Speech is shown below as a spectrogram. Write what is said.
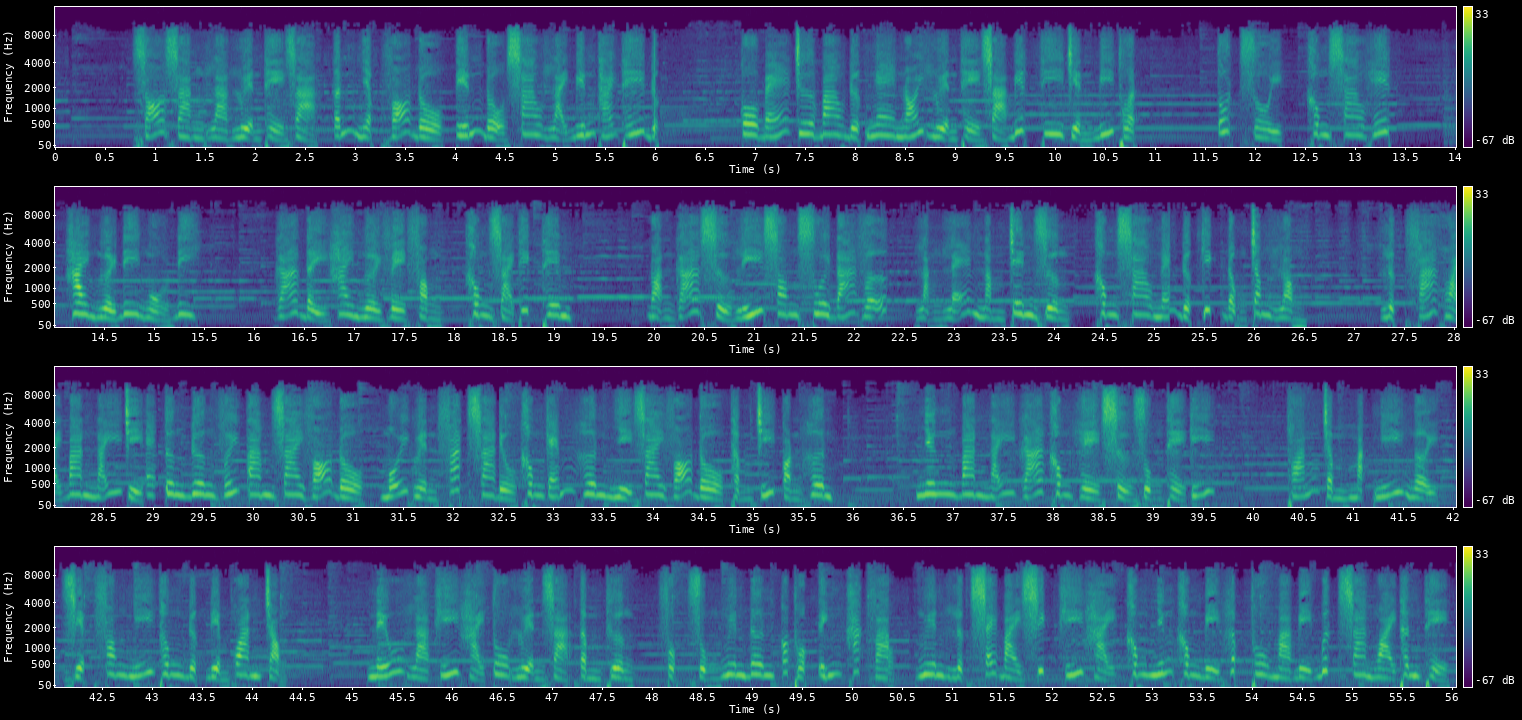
Rõ ràng là luyện thể giả, tấn nhập võ đồ, tiến độ sao lại biến thái thế được? Cô bé chưa bao được nghe nói luyện thể giả biết thi triển bí thuật. Tốt rồi, không sao hết. Hai người đi ngủ đi. Gã đẩy hai người về phòng, không giải thích thêm. Đoạn gã xử lý xong xuôi đá vỡ, lặng lẽ nằm trên giường, không sao nén được kích động trong lòng. Lực phá hoại ban nãy chỉ e tương đương với tam giai võ đồ, mỗi quyền phát ra đều không kém hơn nhị giai võ đồ, thậm chí còn hơn. Nhưng ban nãy gã không hề sử dụng thể kỹ. Thoáng trầm mặt nghĩ ngợi, Diệp Phong nghĩ thông được điểm quan trọng. Nếu là khí hải tu luyện giả tầm thường, phục dụng nguyên đơn có thuộc tính khác vào, nguyên lực sẽ bài xích khí hải không những không bị hấp thu mà bị bức ra ngoài thân thể.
